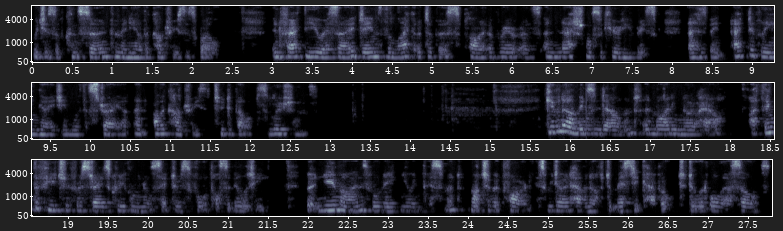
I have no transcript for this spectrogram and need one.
which is of concern for many other countries as well. In fact, the USA deems the lack of diverse supply of rare earths a national security risk and has been actively engaging with Australia and other countries to develop solutions. Given our minerals endowment and mining know-how, I think the future for Australia's critical mineral sector is full of possibility. But new mines will need new investment, much of it foreign, as we don't have enough domestic capital to do it all ourselves.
